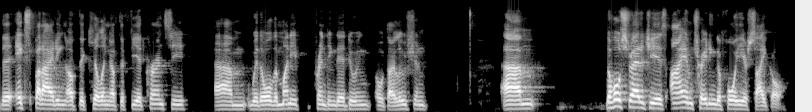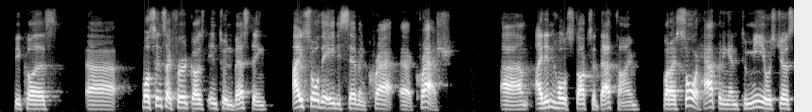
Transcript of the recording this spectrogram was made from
the expediting of the killing of the fiat currency um, with all the money printing they're doing or dilution. Um, the whole strategy is I am trading the four year cycle because, uh, well, since I first got into investing, I saw the 87 cra- uh, crash. Um, I didn't hold stocks at that time, but I saw it happening. And to me, it was just,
